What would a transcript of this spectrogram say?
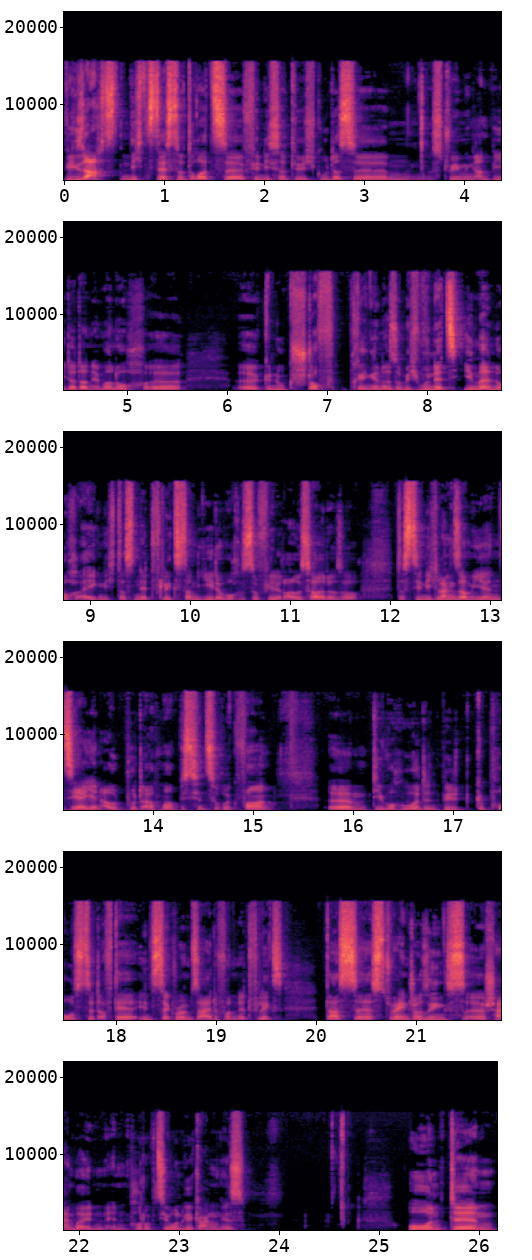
Wie gesagt, nichtsdestotrotz äh, finde ich es natürlich gut, dass äh, Streaming-Anbieter dann immer noch äh, äh genug Stoff bringen. Also mich wundert es immer noch eigentlich, dass Netflix dann jede Woche so viel raushaut. Also dass die nicht langsam ihren Serien-Output auch mal ein bisschen zurückfahren. ähm, die Woche wurde ein Bild gepostet auf der Instagram-Seite von Netflix, dass äh, Stranger Things äh, scheinbar in, in, Produktion gegangen ist. Und ähm,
